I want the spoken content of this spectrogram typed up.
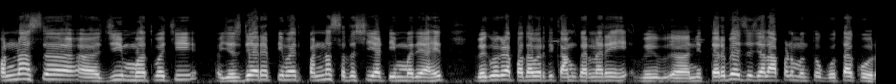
पन्नास जी महत्त्वाची S D R F team आहेत पन्नास सदस्य या टीममध्ये आहेत. वेगवेगळ्या पदावरती काम करणारे आणि तरबेज ज्याला आपण म्हणतो गोताखोर.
